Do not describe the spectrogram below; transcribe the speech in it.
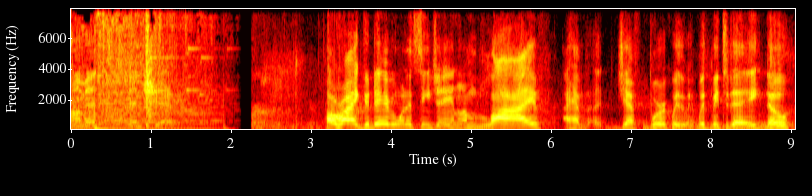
comment, and share. All right, good day, everyone. It's CJ, and I'm live. I have uh, Jeff Berwick with, with me today. No,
